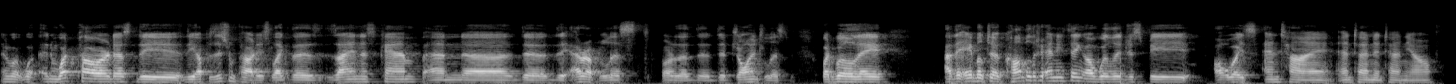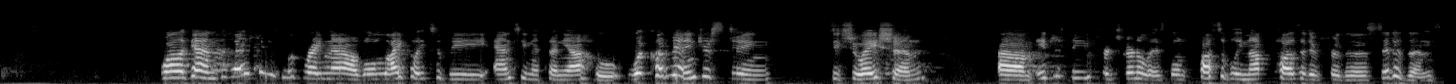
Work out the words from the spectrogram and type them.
And what, and what power does the, the opposition parties, like the Zionist camp and uh, the the Arab list or the, the, the joint list, what will they are they able to accomplish anything, or will it just be always anti anti Netanyahu? Well, again, the way things look right now, they're likely to be anti-Netanyahu. What could be an interesting situation, um, interesting for journalists, and possibly not positive for the citizens,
